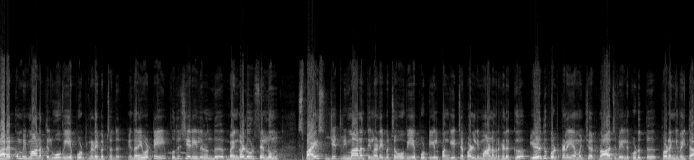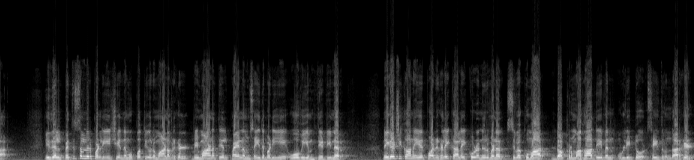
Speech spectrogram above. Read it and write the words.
பறக்கும் விமானத்தில் ஓவியப் போட்டி நடைபெற்றது. இதனையொட்டி புதுச்சேரியிலிருந்து பெங்களூர் செல்லும் ஸ்பைஸ் ஜெட் விமானத்தில் நடைபெற்ற ஓவியப் போட்டியில் பங்கேற்ற பள்ளி மாணவர்களுக்கு எழுது பொருட்களை அமைச்சர் ராஜவேலு கொடுத்து தொடங்கி வைத்தார். இதில் பெத்திசம்னர் பள்ளியைச் சேர்ந்த முப்பத்தி ஒரு மாணவர்கள் விமானத்தில் பயணம் செய்தபடியே ஓவியம் தீட்டினர். நிகழ்ச்சிக்கான ஏற்பாடுகளை கலைக்கூட நிறுவனர் சிவகுமார் டாக்டர் மகாதேவன் உள்ளிட்டோர் செய்திருந்தார்கள்.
